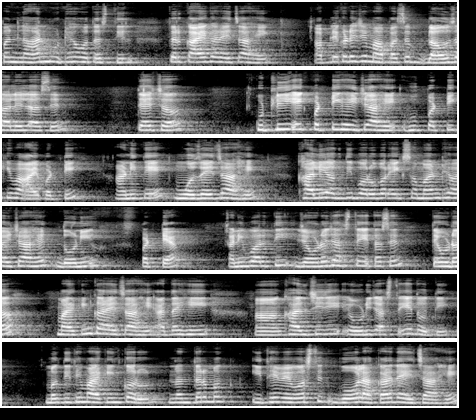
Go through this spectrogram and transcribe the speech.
पण लहान मोठ्या होत असतील तर काय करायचं आहे? आपल्याकडे जे मापाचं ब्लाऊज आलेलं असेल त्याचं कुठलीही एक पट्टी घ्यायची आहे हुक पट्टी किंवा आय पट्टी आणि ते मोजायचं आहे. खाली अगदी बरोबर एक समान ठेवायच्या आहेत दोन्ही पट्ट्या. आणि वरती जेवढं जास्त येत असेल तेवढं मार्किंग करायचं आहे. आता ही खालची जी एवढी जास्त येत होती मग तिथे मार्किंग करून नंतर मग इथे व्यवस्थित गोल आकार द्यायचा आहे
